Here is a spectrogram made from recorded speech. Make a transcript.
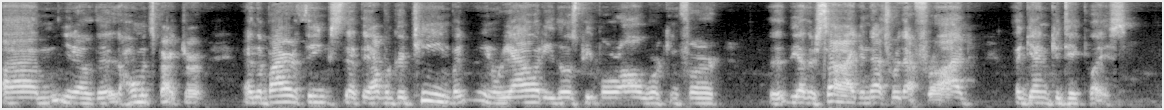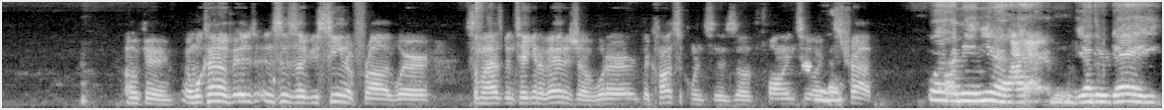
um, you know, the, the home inspector and the buyer thinks that they have a good team, but in reality, those people are all working for the, the other side, and that's where that fraud again can take place. Okay, and what kind of instances have you seen of fraud where someone has been taken advantage of? What are the consequences of falling into like this trap? Well, I mean, you know, I, the other day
